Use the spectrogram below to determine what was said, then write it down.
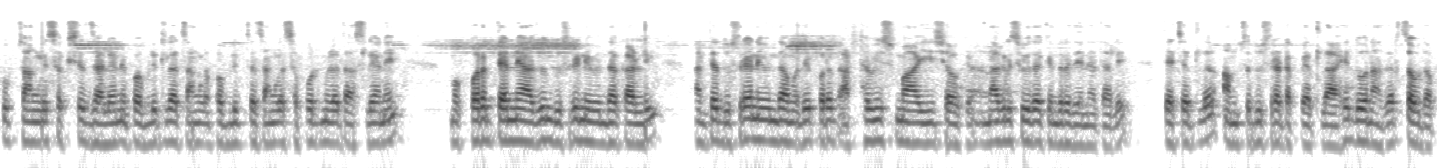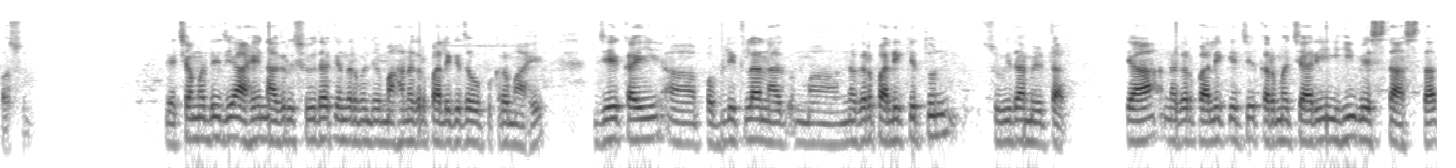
खूप चांगले सक्सेस झाल्याने पब्लिकला चांगला पब्लिकचा चांगला सपोर्ट मिळत असल्याने मग परत त्यांनी अजून दुसरी निविदा काढली. आणि त्या दुसऱ्या निविदामध्ये परत अठ्ठावीस माई शव नागरी सुविधा केंद्र देण्यात आले. त्याच्यातलं आमचं दुसऱ्या टप्प्यातलं आहे दोन हजार चौदापासून याच्यामध्ये जे आहे नागरी सुविधा केंद्र म्हणजे महानगरपालिकेचा उपक्रम आहे. जे काही पब्लिकला नाग म- नगरपालिकेतून सुविधा मिळतात त्या नगरपालिकेचे कर्मचारीही व्यस्त असतात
